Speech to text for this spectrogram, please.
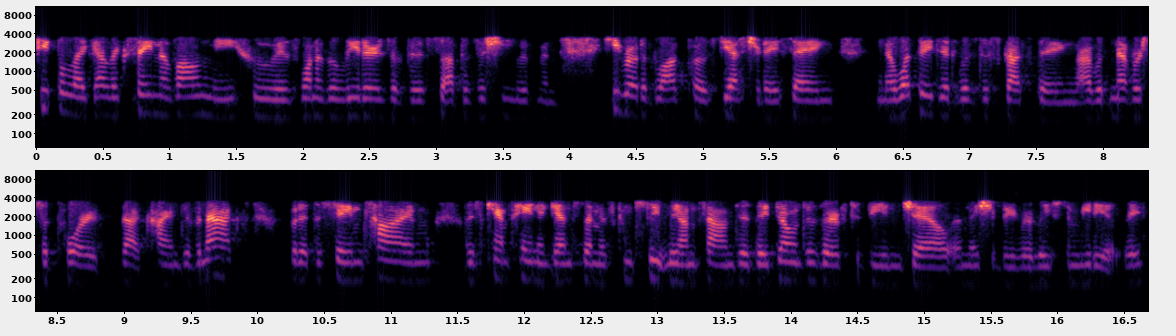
people like Alexei Navalny, who is one of the leaders of this opposition movement. He wrote a blog post yesterday saying, you know, what they did was disgusting. I would never support that kind of an act. But at the same time, this campaign against them is completely unfounded. They don't deserve to be in jail, and they should be released immediately.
